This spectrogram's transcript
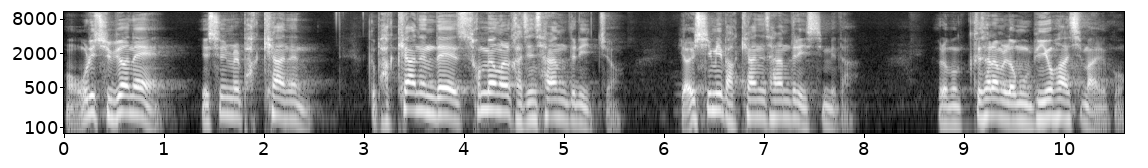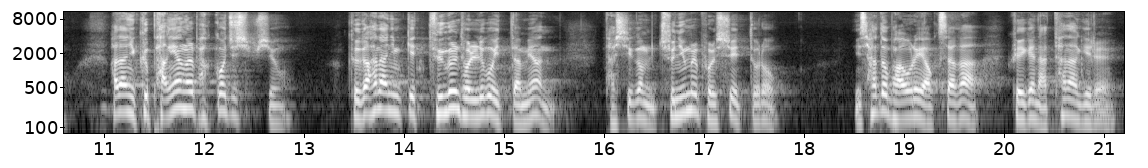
어, 우리 주변에 예수님을 박해하는 그 박해하는 데 소명을 가진 사람들이 있죠. 열심히 박해하는 사람들이 있습니다. 여러분 그 사람을 너무 미워하지 말고 하나님 그 방향을 바꿔 주십시오. 그가 하나님께 등을 돌리고 있다면 다시금 주님을 볼 수 있도록 이 사도 바울의 역사가 그에게 나타나기를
